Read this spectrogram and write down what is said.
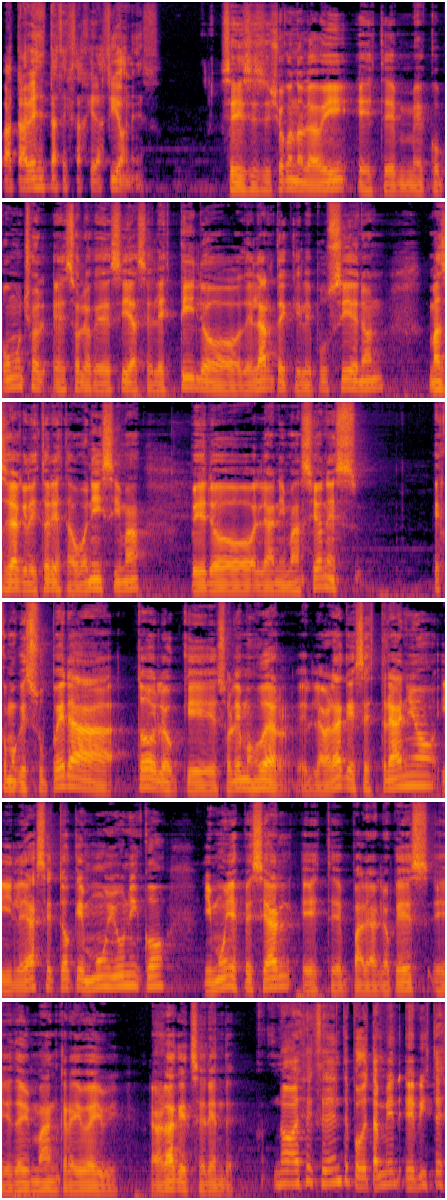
a través de estas exageraciones. Sí, sí, sí, yo cuando la vi este, me copó mucho eso lo que decías, el estilo del arte que le pusieron, más allá que la historia está buenísima, pero la animación es, es como que supera todo lo que solemos ver. La verdad que es extraño y le hace toque muy único y muy especial este, para lo que es eh, David Man Cry Baby. La verdad que excelente. No, es excelente porque también, eh, viste,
